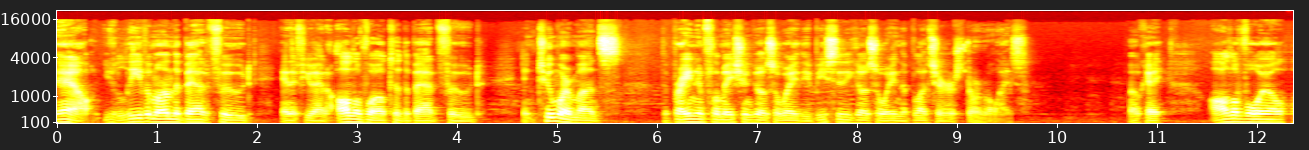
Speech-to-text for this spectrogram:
Now, you leave them on the bad food, and if you add olive oil to the bad food, in two more months, the brain inflammation goes away, the obesity goes away, and the blood sugars normalize. Okay? Olive oil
